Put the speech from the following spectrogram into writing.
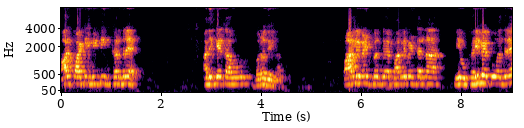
ಆಲ್ ಪಾರ್ಟಿ ಮೀಟಿಂಗ್ ಕರೆದ್ರೆ ಅದಕ್ಕೆ ತಾವು ಬರೋದಿಲ್ಲ. ಪಾರ್ಲಿಮೆಂಟ್ ಬಗ್ಗೆ ಪಾರ್ಲಿಮೆಂಟ್ ಅನ್ನ ನೀವು ಕರಿಬೇಕು ಅಂದ್ರೆ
